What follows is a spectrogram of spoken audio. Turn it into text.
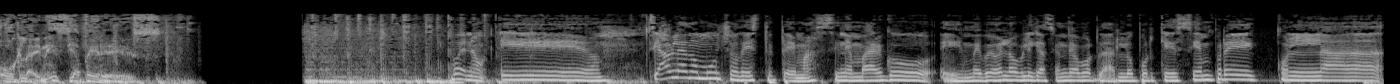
Ogla Enesia Pérez. Bueno, eh, se ha hablado mucho de este tema, sin embargo, eh, me veo en la obligación de abordarlo porque siempre con la,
